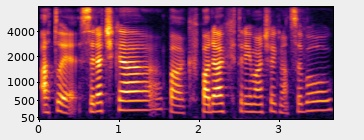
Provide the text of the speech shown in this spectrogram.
A to je sedačka, pak padák, který má člověk nad sebou,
